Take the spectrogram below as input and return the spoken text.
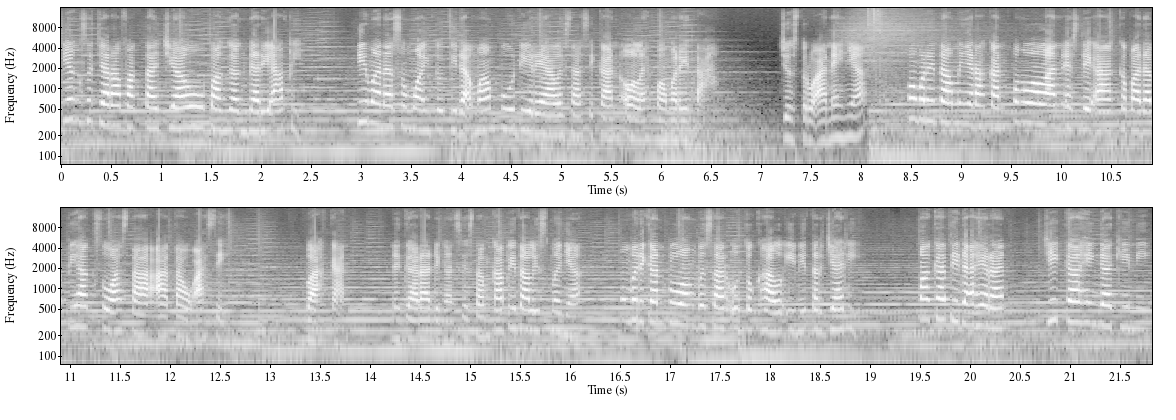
yang secara fakta jauh panggang dari api di mana semua itu tidak mampu direalisasikan oleh pemerintah. Justru anehnya, pemerintah menyerahkan pengelolaan SDA kepada pihak swasta atau asing. Bahkan, negara dengan sistem kapitalismenya memberikan peluang besar untuk hal ini terjadi. Maka tidak heran jika hingga kini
